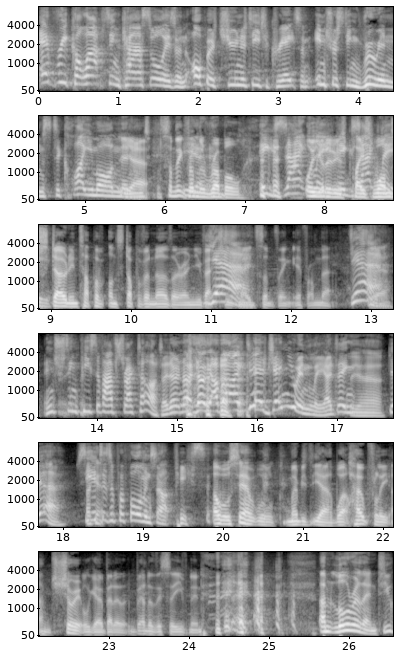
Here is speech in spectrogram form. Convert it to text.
Every collapsing castle is an opportunity to create some interesting ruins to climb on. And, yeah, something from Yeah. the rubble. Exactly. All you got to do is place one stone in top of on top of another, and you've actually Yeah. made something from that. Yeah, interesting piece of abstract art. I don't know. No, but I yeah, genuinely, I think. Yeah. yeah. See it as a performance art piece. Oh, we'll see how it will. Maybe, yeah. Well, hopefully, I'm sure it will go better better this evening. um, Laura, then, do you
